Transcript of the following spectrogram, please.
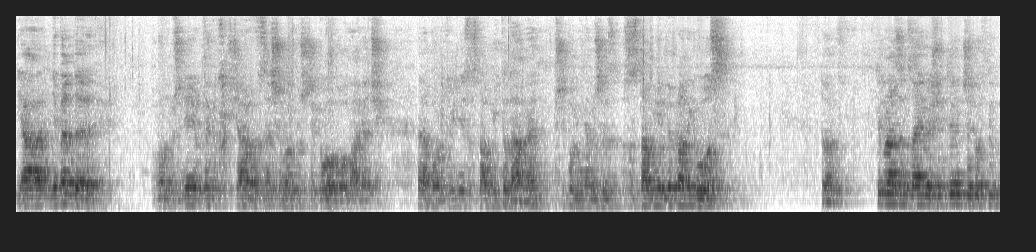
ja nie będę w odróżnieniu od tego, co chciałem w zeszłym roku szczegółowo omawiać raportu i nie zostało mi to dane. Przypominam, że został mi odebrany głos. To tym razem zajmę się tym, czego w tym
